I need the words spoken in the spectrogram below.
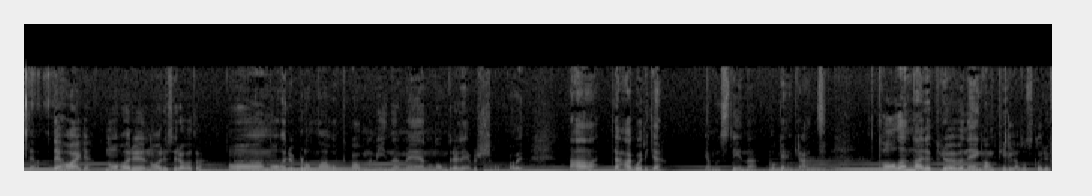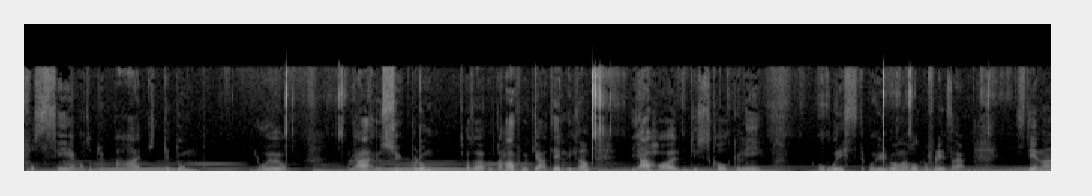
sier jeg. Det har jeg ikke. Nå har du, nå har du surra, vet du. Nå, nå har du blanda oppgavene mine med noen andre elevers oppgaver. Nei, nei, nei. Det her går ikke. Ja, men Stine. Ok, greit. Ta den der prøven en gang til, så altså skal du få se at du er ikke dum. Jo, jo, jo. Jeg er jo superdum. Altså, dette her får ikke jeg til, ikke sant? Jeg har dyskalkuli. Og hun rister på huet og holder på å flire seg i hjel. Stine,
